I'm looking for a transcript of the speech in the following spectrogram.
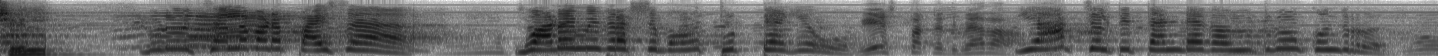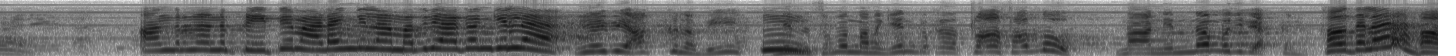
ಚಿಲ್ ಬಿಡು ಚಲ್ಲ ಮಾಡ ಪಾಯಸ. ಗೋಡಂಬಿ ದ್ರಾಕ್ಷಿ ಬಹಳ ತುಟ್ಟಾಗ್ಯವು. ವೇಸ್ಟ್ ಆಕೈತಿ ಬೇಡ ಯಾಕೆ ಚಲ್ತಿ ತಂಡ್ಯಾಗ ಇಟ್ಕೊಂಡ್ ಕುಂದ್ರು. ಅಂದ್ರ ನನ್ನ ಪ್ರೀತಿ ಮಾಡಂಗಿಲ್ಲ ಮದ್ವೆ ಆಗಂಗಿಲ್ಲ. ಬೇಬಿ ಅಕ್ಕ ನಬಿ ನಿನ್ನ ಸಂಬಂಧ ನನಗೇನ್ ಬೇಕಾದ ಕ್ಲಾಸ್ ಆದ್ಲು ನಾ ನಿನ್ನ ಮದುವೆ ಅಕ್ಕ ಹೌದಲ್ಲ? ಹಾ.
